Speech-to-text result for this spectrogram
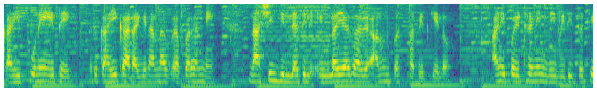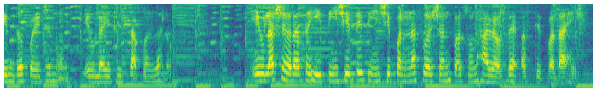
काही पुणे येथे तर काही कारागिरांना व्यापाऱ्यांनी नाशिक जिल्ह्यातील येवला या गावे आणून प्रस्थापित केलं आणि पैठणी निर्मितीचं केंद्र पैठणहून येवला येथे स्थापन झालं. येवला शहरातही तीनशे ते तीनशे पन्नास वर्षांपासून हा व्यवसाय अस्तित्वात आहे.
